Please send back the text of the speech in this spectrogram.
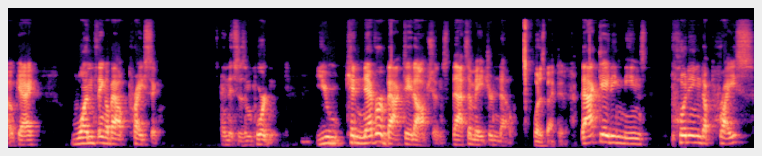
Okay. One thing about pricing, and this is important you can never backdate options. That's a major no. What is backdating? Backdating means putting the price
